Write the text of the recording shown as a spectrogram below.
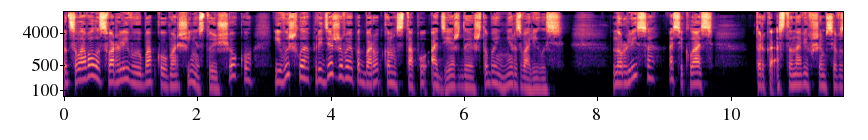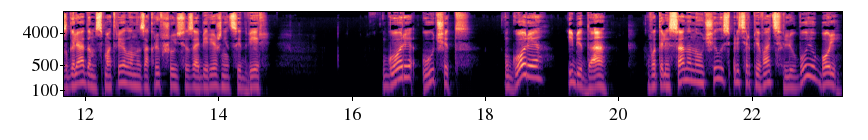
поцеловала сварливую бабку в морщинистую щеку и вышла, придерживая подбородком стопу одежды, чтобы не развалилась. Нурлиса осеклась, только остановившимся взглядом смотрела на закрывшуюся за обережницей дверь. Горе учит. Горе и беда. Вот Алисана научилась претерпевать любую боль,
